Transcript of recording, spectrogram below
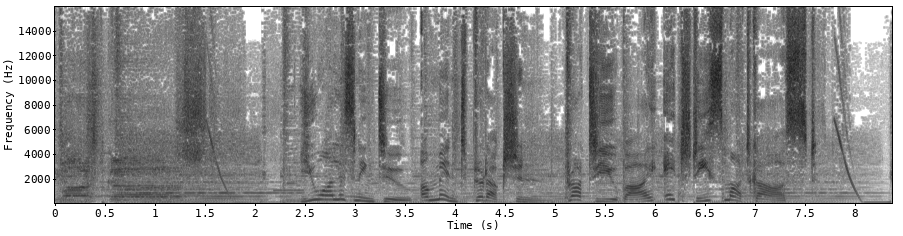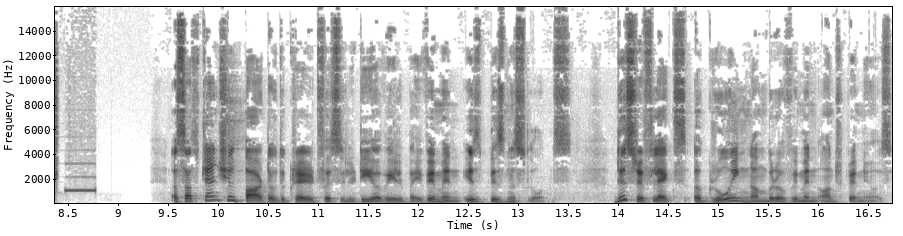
Smartcast. You are listening to a Mint production brought to you by HT Smartcast. A substantial part of the credit facility availed by women is business loans. This reflects a growing number of women entrepreneurs,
